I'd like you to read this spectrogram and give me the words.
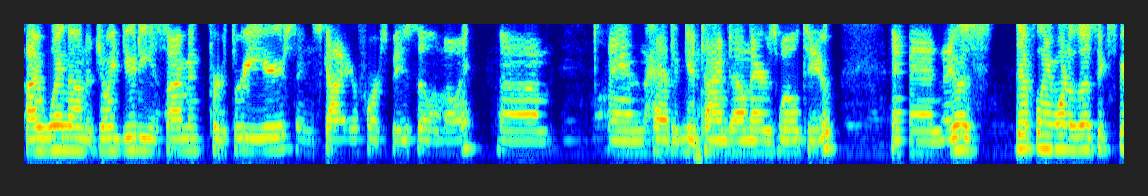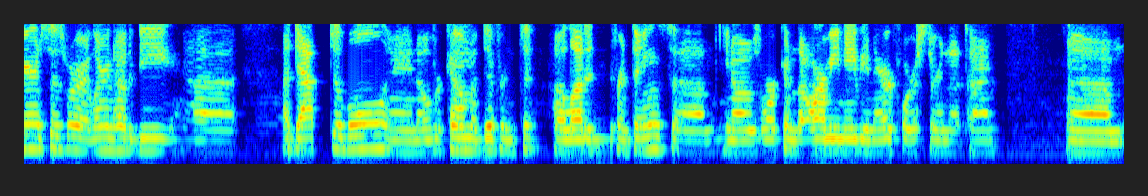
I went on a joint duty assignment for three years in Scott Air Force Base, Illinois, um, and had a good time down there as well too. And it was definitely one of those experiences where I learned how to be uh, adaptable and overcome a different, a lot of different things. Um, you know, I was working the Army, Navy, and Air Force during that time. Um,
